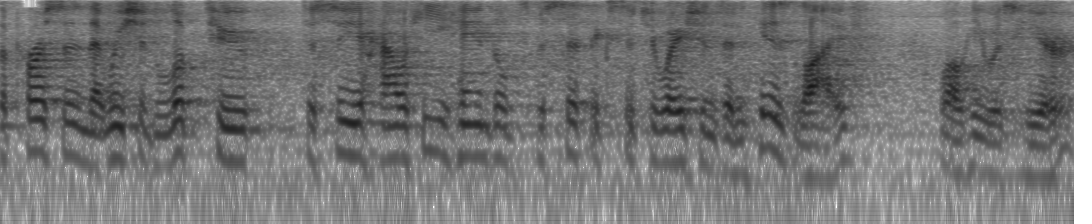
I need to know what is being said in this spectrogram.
the person that we should look to to see how he handled specific situations in his life while he was here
